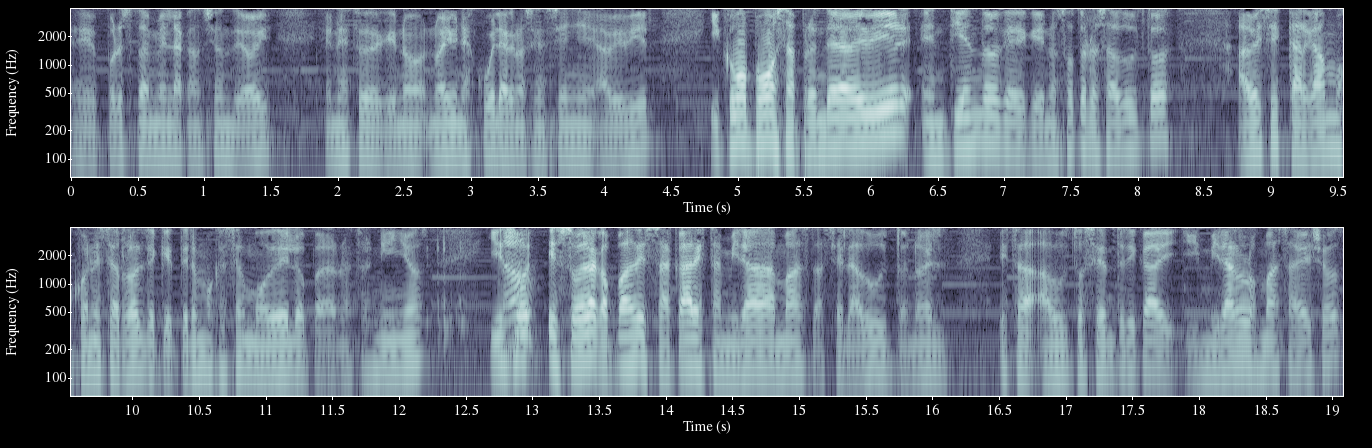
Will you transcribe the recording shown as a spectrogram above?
Eh, por eso también la canción de hoy, en esto de que no, no hay una escuela que nos enseñe a vivir. ¿Y cómo podemos aprender a vivir? Entiendo que, que nosotros los adultos a veces cargamos con ese rol de que tenemos que ser modelo para nuestros niños y eso, eso era capaz de sacar esta mirada más hacia el adulto, ¿no? El, esta adultocéntrica y, y mirarlos más a ellos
